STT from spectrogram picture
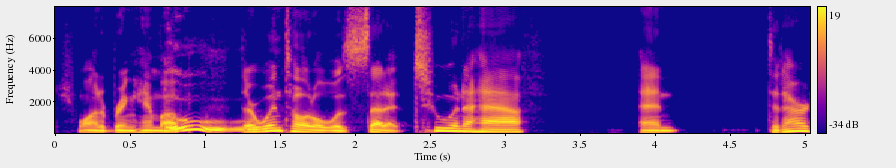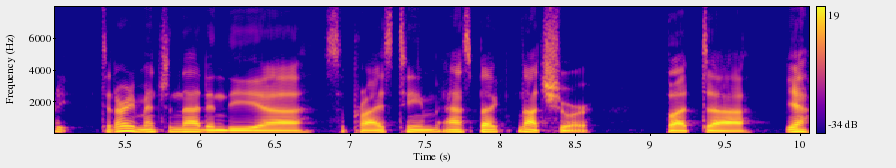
Just wanted to bring him up. Ooh. Their win total was set at two and a half. And did I already did I already mention that in the uh, surprise team aspect? Not sure, but uh, yeah,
